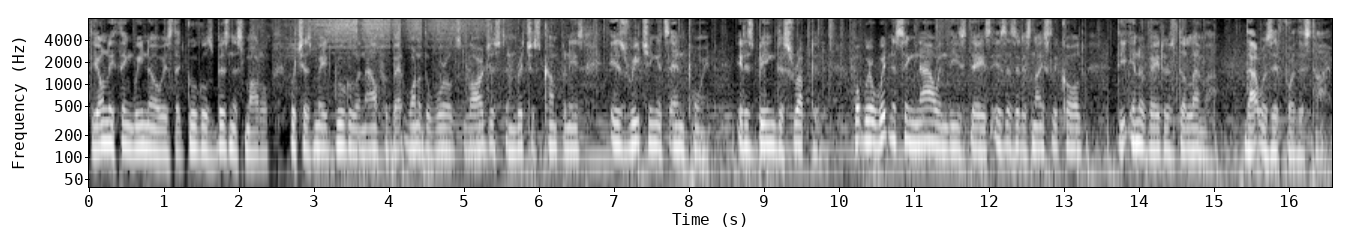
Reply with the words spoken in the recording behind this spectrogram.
The only thing we know is that Google's business model, which has made Google and Alphabet one of the world's largest and richest companies, is reaching its endpoint. It is being disrupted. What we're witnessing now in these days is, as it is nicely called, the innovator's dilemma. That was it for this time.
